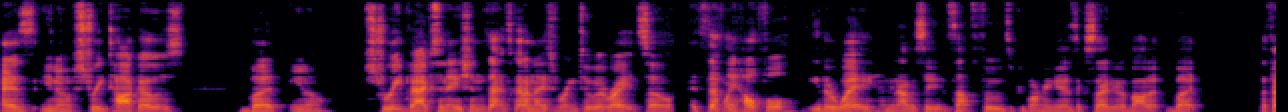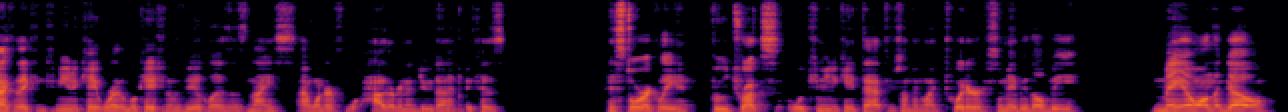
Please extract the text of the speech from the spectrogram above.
as, you know, street tacos, but, you know, street vaccinations, that's got a nice ring to it, right? So it's definitely helpful either way. I mean, obviously, it's not food, so people aren't going to get as excited about it, but the fact that they can communicate where the location of the vehicle is is nice. I wonder if, how they're going to do that because historically food trucks would communicate that through something like Twitter. So maybe there'll be Mayo on the go,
